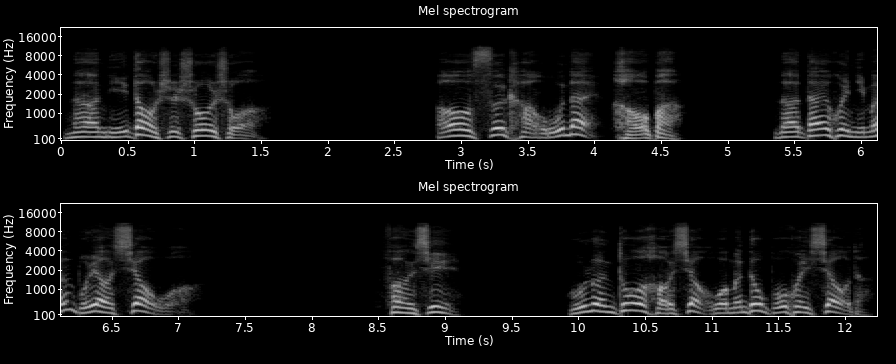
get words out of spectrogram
那你倒是说说。奥斯卡无奈，好吧。那待会你们不要笑我。放心，无论多好笑，我们都不会笑的。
